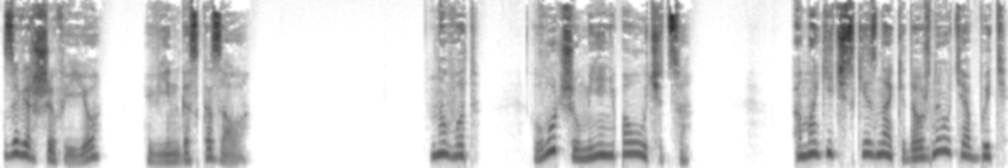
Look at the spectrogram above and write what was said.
завершив ее, Винга сказала. «Ну вот, лучше у меня не получится. А магические знаки должны у тебя быть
